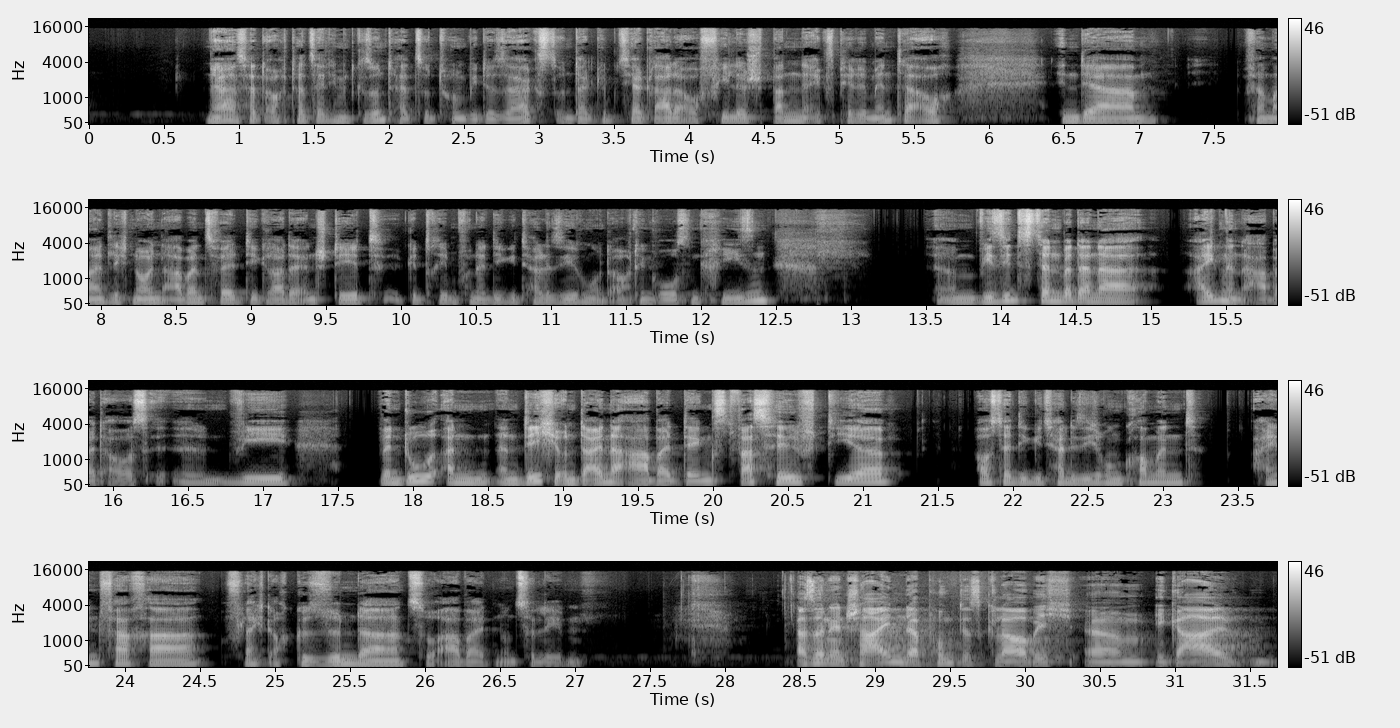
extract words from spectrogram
Ja, es hat auch tatsächlich mit Gesundheit zu tun, wie du sagst. Und da gibt's ja gerade auch viele spannende Experimente, auch in der vermeintlich neuen Arbeitswelt, die gerade entsteht, getrieben von der Digitalisierung und auch den großen Krisen. Ähm, wie sieht es denn bei deiner eigenen Arbeit aus? Äh, wie, wenn du an, an dich und deine Arbeit denkst, was hilft dir aus der Digitalisierung kommend, einfacher, vielleicht auch gesünder zu arbeiten und zu leben? Also ein entscheidender Punkt ist, glaube ich, ähm, egal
